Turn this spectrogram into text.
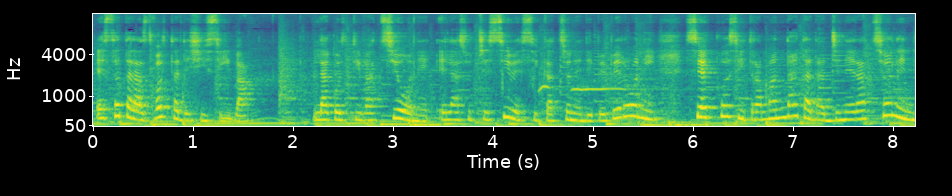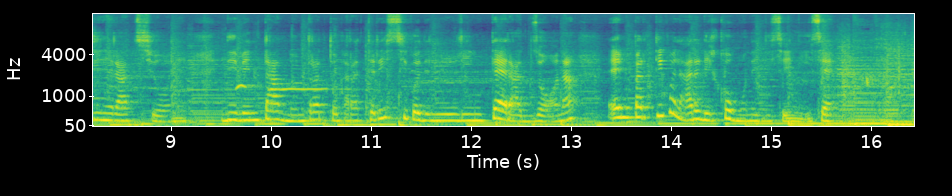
è stata la svolta decisiva la coltivazione e la successiva essiccazione dei peperoni si è così tramandata da generazione in generazione, diventando un tratto caratteristico dell'intera zona e in particolare del comune di Senise.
